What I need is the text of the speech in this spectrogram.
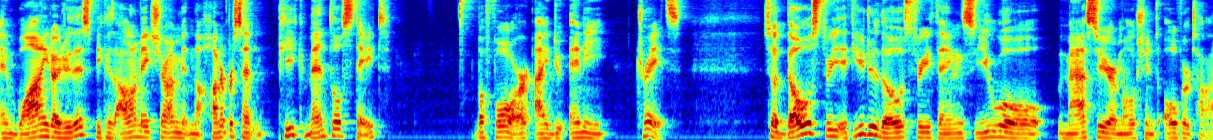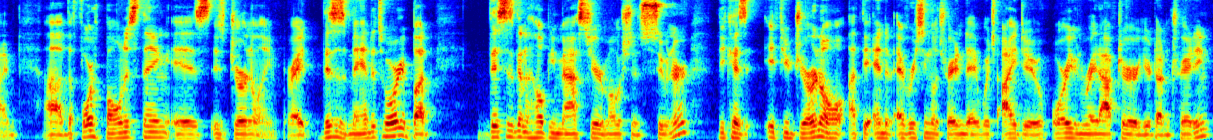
And why do I do this? Because I want to make sure I'm in the 100% peak mental state before I do any trades. So those three, if you do those three things, you will master your emotions over time. Uh, the fourth bonus thing is is journaling, right? This is mandatory, but this is going to help you master your emotions sooner because if you journal at the end of every single trading day, which I do, or even right after you're done trading,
